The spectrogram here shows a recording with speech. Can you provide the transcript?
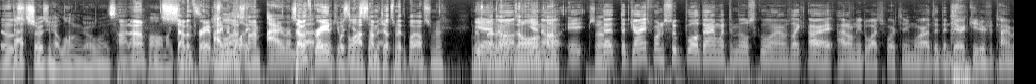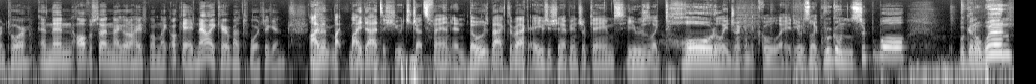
It was. That shows you how long ago it was. I know. Oh my Seventh goodness. grade was I the last like- time. I remember Seventh that grade like it was, the last time the. Jets made the playoffs for me. It's yeah, been, no, it's been a yeah, long no, time. It, so. the, the Giants won the Super Bowl. Then I went to middle school and I was like, all right, I don't need to watch sports anymore other than Derek Jeter's retirement tour. And then all of a sudden I go to high school. I'm like, okay, now I care about sports again. I remember my, my dad's a huge Jets fan, and those back-to-back AFC Championship games, he was like totally drinking the Kool-Aid. He was like, "We're going to the Super Bowl. We're gonna win.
